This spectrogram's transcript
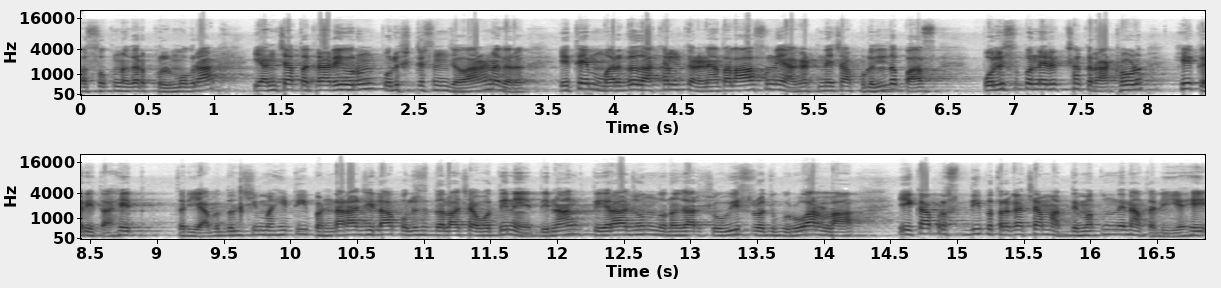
अशोकनगर फुलमोगरा यांच्या तक्रारीवरून पोलीस स्टेशन जवाहरनगर येथे मर्ग दाखल करण्यात आला असून या घटनेचा पुढील तपास पोलीस उपनिरीक्षक राठोड हे करीत आहेत. तर याबद्दलची माहिती भंडारा जिल्हा पोलीस दलाच्या वतीने दिनांक तेरा जून दोन हजार चोवीस रोज गुरुवारला एका प्रसिद्धीपत्रकाच्या माध्यमातून देण्यात आली आहे.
